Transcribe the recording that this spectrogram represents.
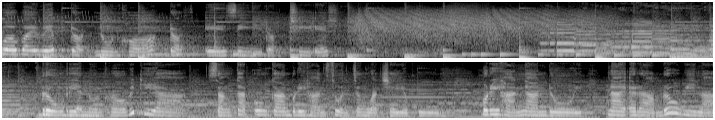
www.nonco.ac.th โรงเรียนโนนคราะห์วิทยา สังกัดองค์การบริหารส่วนจังหวัดชัยภูมิ บริหารงานโดย นายอารามโรวีละ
